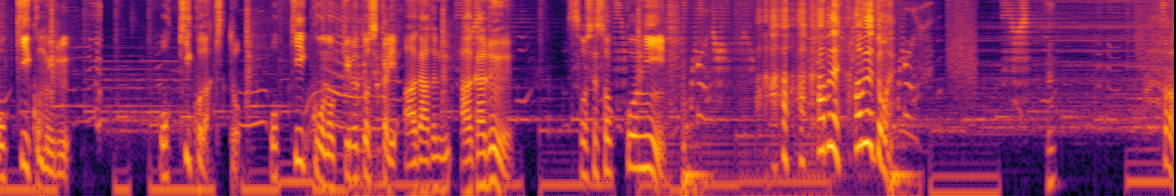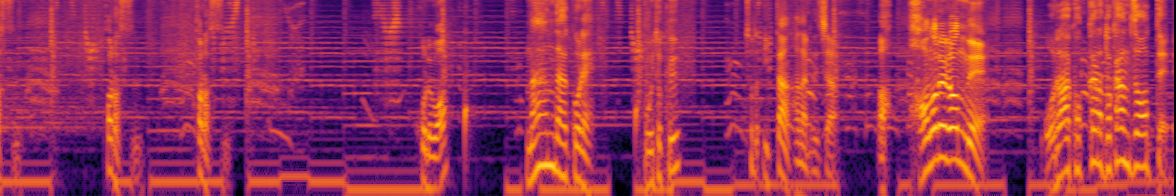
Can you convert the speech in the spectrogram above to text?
大きい子もいる。大きい子だきっと。大きい子を乗っけるとしっかり上がる上がる。そしてそこにああ危ない危ないってお前。え？カラス？カラス？カラス？これは？なんだこれ。置いとく？ちょっと一旦離れてじゃあ。あ離れらんねえ。俺はこっからどかんぞって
